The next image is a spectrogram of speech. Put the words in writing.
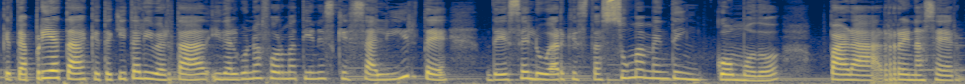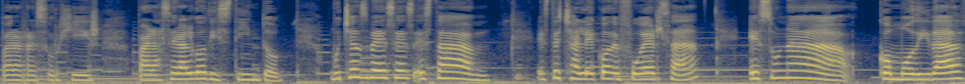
que te aprieta, que te quita libertad y de alguna forma tienes que salirte de ese lugar que está sumamente incómodo para renacer, para resurgir, para hacer algo distinto. Muchas veces este chaleco de fuerza es una comodidad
